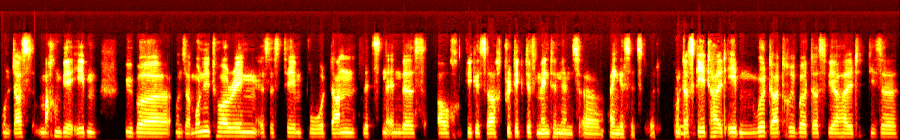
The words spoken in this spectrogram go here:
Und das machen wir eben über unser Monitoring-System, wo dann letzten Endes auch, wie gesagt, Predictive Maintenance äh, eingesetzt wird. Und mhm. das geht halt eben nur darüber, dass wir halt diese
